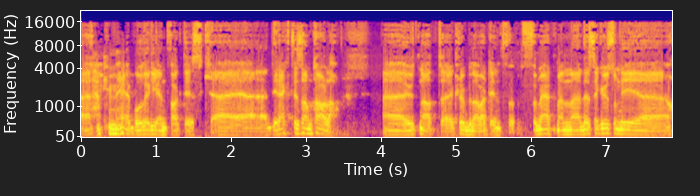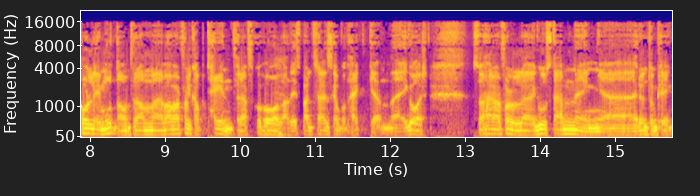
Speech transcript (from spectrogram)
med Bodø-Glimt, faktisk. Direktesamtaler. Uh, uten at eh, klubben har vært informert. Men det ser ikke ut som de holder imot ham, for han var i hvert fall kaptein for FKH da de spilte treningskamp mot Hekken i går. Så her er i hvert fall god stemning rundt omkring.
